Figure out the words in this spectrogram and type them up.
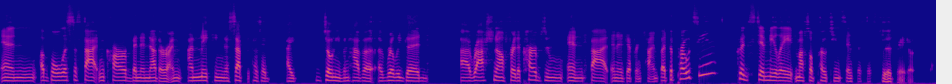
and a bolus of fat and carb in another? I'm, I'm making this up because I, I don't even have a, a really good uh, rationale for the carbs and, and fat in a different time. But the protein could stimulate muscle protein synthesis to a greater extent.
